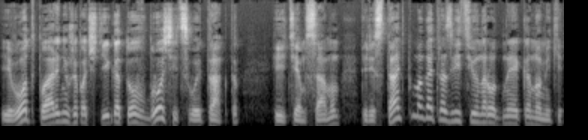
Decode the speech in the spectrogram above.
и вот парень уже почти готов бросить свой трактор и тем самым перестать помогать развитию народной экономики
